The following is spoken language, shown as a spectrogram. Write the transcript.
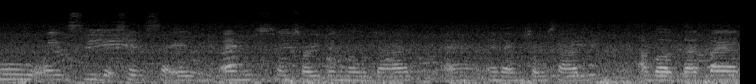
Oh, I see that Sir Said. I'm so sorry to know that, and, and I'm so sad about that. But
